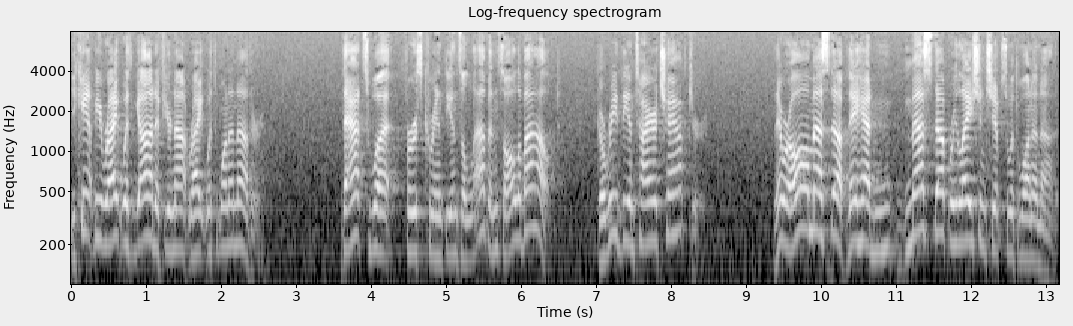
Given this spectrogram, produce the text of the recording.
You can't be right with God if you're not right with one another. That's what 1 Corinthians 11 is all about. Go read the entire chapter. They were all messed up. They had messed up relationships with one another.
